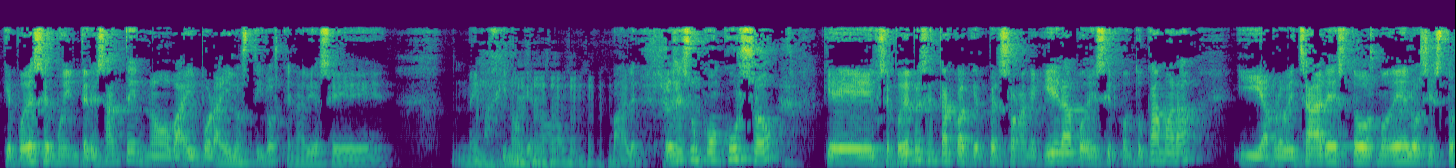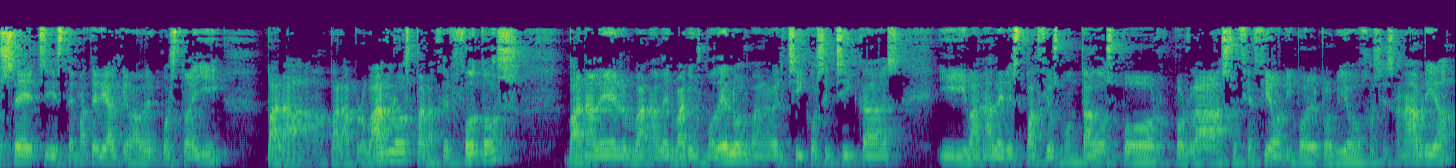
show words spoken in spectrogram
que puede ser muy interesante, no va a ir por ahí los tiros, que nadie se... me imagino que no, ¿vale? Entonces es un concurso que se puede presentar cualquier persona que quiera, podéis ir con tu cámara y aprovechar estos modelos y estos sets y este material que va a haber puesto allí para, probarlos, para hacer fotos. Van a, ver, van a ver varios modelos, van a ver chicos y chicas y van a haber espacios montados por, la asociación y por el propio José Sanabria.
